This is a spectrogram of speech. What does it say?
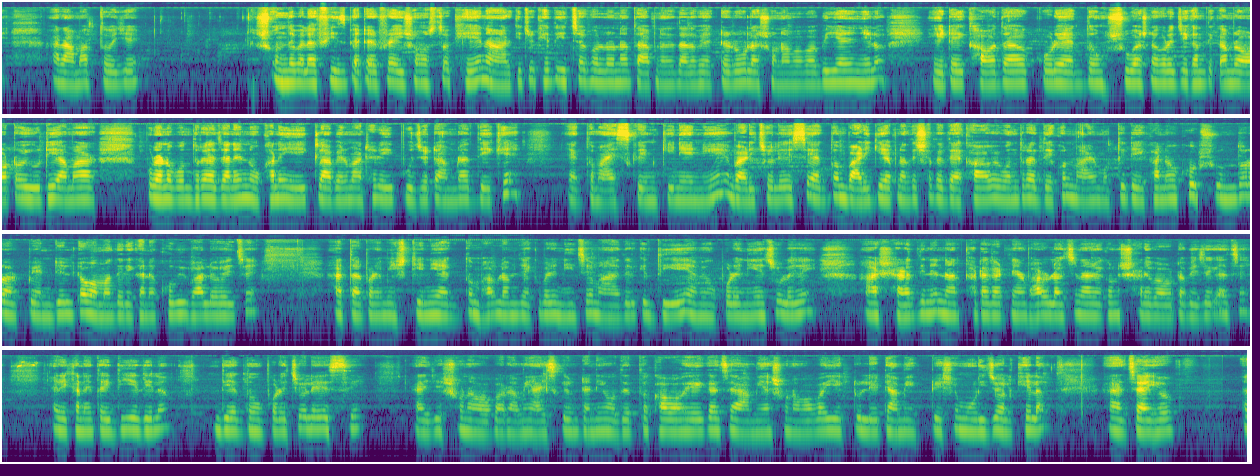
আর আমার তো ওই যে সন্ধেবেলা ফিশ ব্যাটার ফ্রাই এই সমস্ত খেয়ে না আর কিছু খেতে ইচ্ছা করল না। তা আপনাদের দাদাভাই একটা রোল আর সোনা বাবা বিরিয়ানি নিল। এটাই খাওয়া দাওয়া করে একদম সুভাষনগরে যেখান থেকে আমরা অটোয় উঠি, আমার পুরানো বন্ধুরা জানেন ওখানে এই ক্লাবের মাঠের এই পুজোটা আমরা দেখে একদম আইসক্রিম কিনে নিয়ে বাড়ি চলে এসে একদম বাড়ি গিয়ে আপনাদের সাথে দেখা হবে। বন্ধুরা, দেখুন মায়ের মূর্তিটা এখানেও খুব সুন্দর আর প্যান্ডেলটাও আমাদের এখানে খুবই ভালো হয়েছে। আর তারপরে মিষ্টি নিয়ে একদম ভাবলাম যে একেবারে নিচে মায়েদেরকে দিয়েই আমি উপরে নিয়ে চলে যাই। আর সারাদিনে না খাটাখাটনি আর ভালো লাগছে না, আর এখন সাড়ে বারোটা বেজে গেছে। আর এখানে তাই দিয়ে দিলাম, দিয়ে একদম উপরে চলে এসেছি। এই যে সোনা বাবার, আমি আইসক্রিমটা নিয়ে ওদের তো খাওয়া হয়ে গেছে। আমি আর সোনা বাবাই একটু লেটে আমি একটু এসে মুড়ি জল খেলাম। আর যাই হোক,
